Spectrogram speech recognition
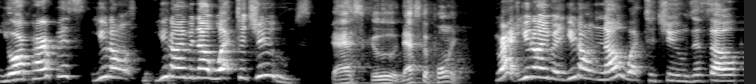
your purpose, you don't you don't even know what to choose. That's good. That's the point. Right. You don't even you don't know what to choose. And so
